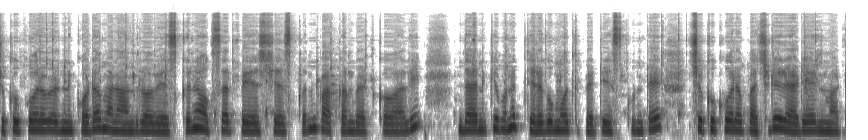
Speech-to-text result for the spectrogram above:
చుక్కకూరని కూడా మనం అందులో వేసుకొని ఒకసారి పేస్ట్ చేసుకొని పక్కన పెట్టుకోవాలి. దానికి మనం తిరగమూత పెట్టేసుకుంటే చుక్కకూర పచ్చడి రెడీ అనమాట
